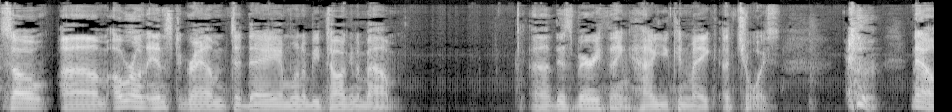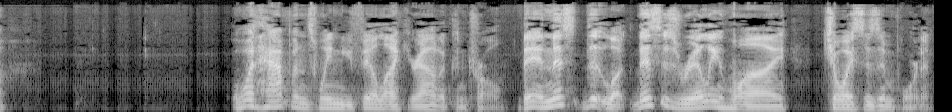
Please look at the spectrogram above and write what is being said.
So, um, over on Instagram today, I'm going to be talking about uh, this very thing, how you can make a choice. now, what happens when you feel like you're out of control? And this, th- look, this is really why choice is important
